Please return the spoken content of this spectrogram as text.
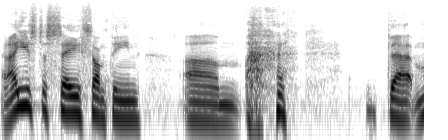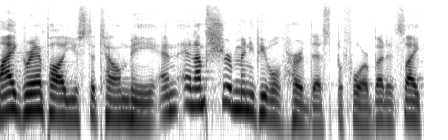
And I used to say something um, that my grandpa used to tell me, and, and I'm sure many people have heard this before, but it's like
